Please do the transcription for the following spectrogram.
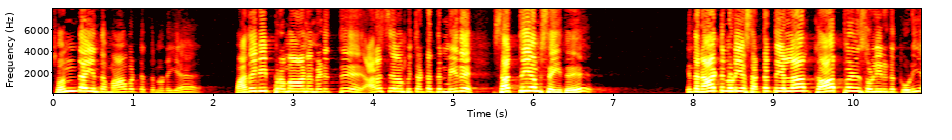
சொந்த இந்த மாவட்டத்தினுடைய பதவி பிரமாணம் எடுத்து அரசியலமைப்பு சட்டத்தின் மீது சத்தியம் செய்து இந்த நாட்டினுடைய சட்டத்தை எல்லாம் காப்பேன்னு சொல்லியிருக்கக்கூடிய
